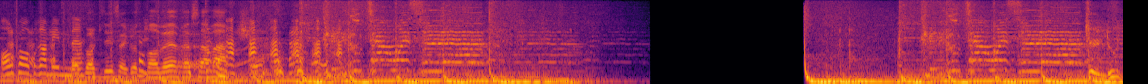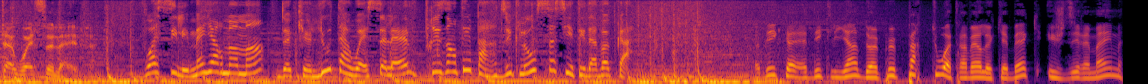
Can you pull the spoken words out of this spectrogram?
On comprend maintenant. Le bouclier, ça goûte mauvais, mais ça marche. l'Outaouais se lève. Voici les meilleurs moments de Que l'Outaouais se lève, présenté par Duclos Société d'avocats. Des, des clients d'un peu partout à travers le Québec et je dirais même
